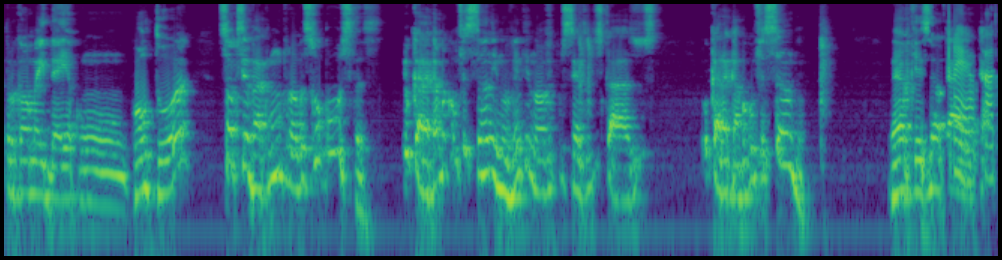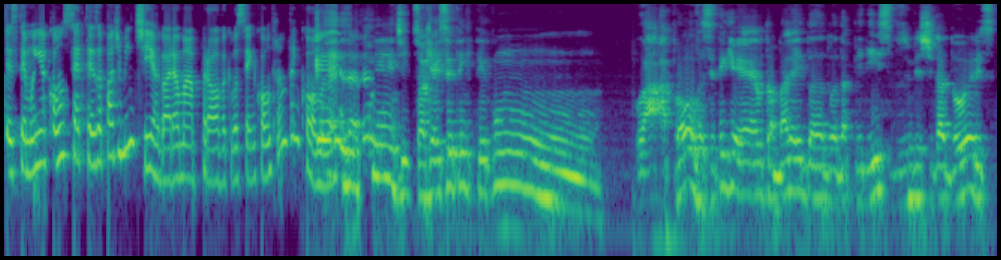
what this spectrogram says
trocar uma ideia com, com o autor, só que você vai com provas robustas. E o cara acaba confessando, em 99% dos casos, o cara acaba confessando. Né? Porque isso é, cara, é, a testemunha com certeza pode mentir. Agora, é uma prova que você encontra, não tem como. É, né? Exatamente. Só que aí você tem que ter com. A, a prova, você tem que. É o trabalho aí da, da, da perícia, dos investigadores.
